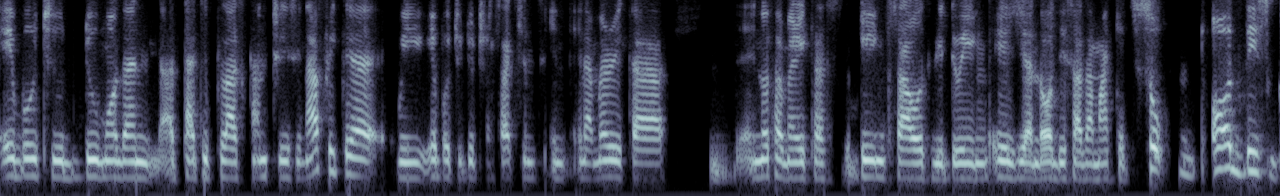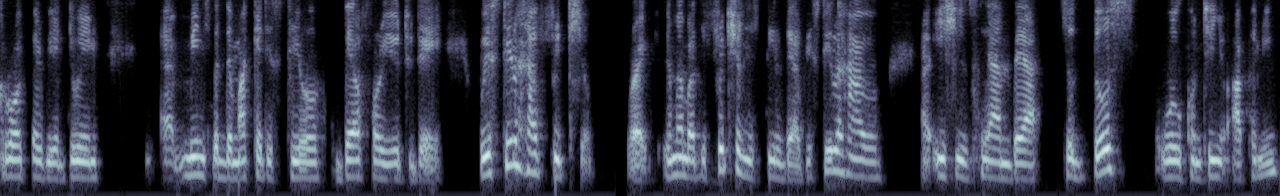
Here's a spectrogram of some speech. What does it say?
able to do more than uh, 30 plus countries in Africa. We able to do transactions in, in America, in North America, doing South, we're doing Asia and all these other markets. So all this growth that we are doing uh, means that the market is still there for you today. We still have friction, right? Remember, the friction is still there. We still have uh, issues here and there. So those will continue happening.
